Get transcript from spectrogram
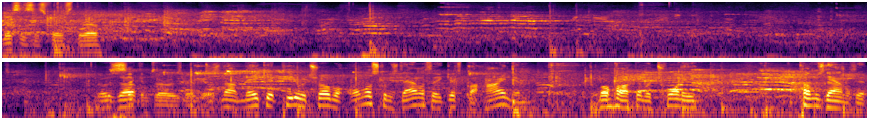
This is his first throw. His up, second throw is no good. does not make it. Peter Wetruba almost comes down with it, gets behind him. Mohawk number 20 comes down with it.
